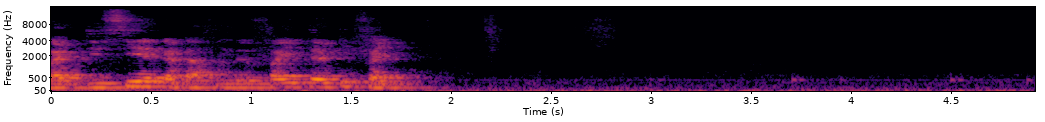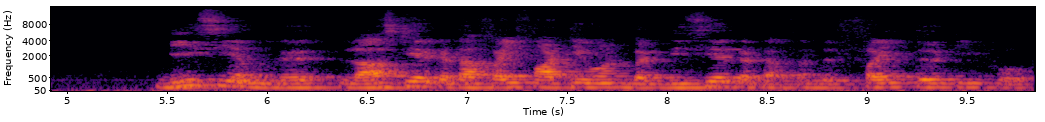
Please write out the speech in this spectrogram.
but this year cut off வந்து ஃபைவ் தேர்ட்டி ஃபைவ் டிசிஎம்க்கு last year cut off five forty one but this year cut off வந்து ஃபைவ் தேர்ட்டி ஃபோர்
